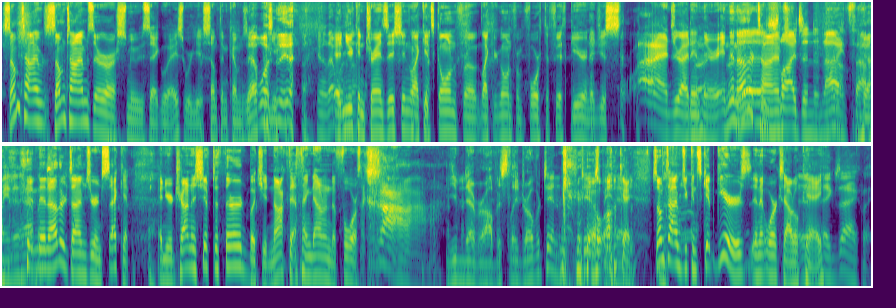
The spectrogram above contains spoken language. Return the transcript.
Sometimes, sometimes there are smooth segues where you something comes That up and wasn't you, it. Yeah, that and you not- can transition like it's going from like you're going from fourth to fifth gear, and it just slides right in there. And then other It times, slides into ninth. I mean, it and then other times you're in second, and you're trying to shift to third, but you knock that thing down into fourth. Like, ah. You've never obviously drove a 10, 10 speed. okay. Sometimes you can skip gears and it works out okay. Exactly.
